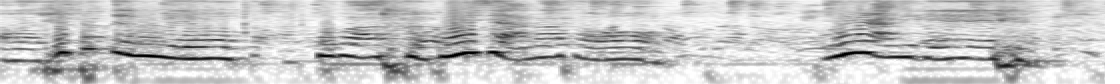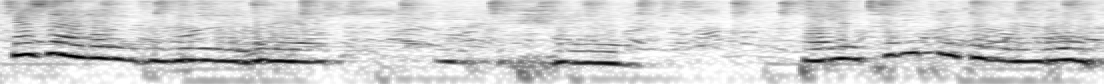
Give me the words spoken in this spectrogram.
아, 헬퍼 때문에요. 악보가 보이지 않아서 본의 아니게 실수하는 부분이 있네요. 아, 네. 다음엔 초딩 핑크만으로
